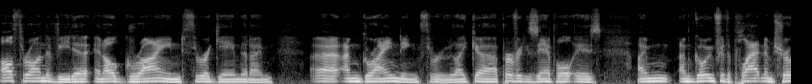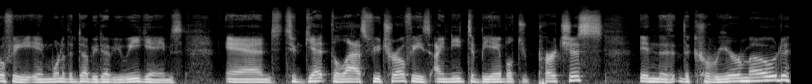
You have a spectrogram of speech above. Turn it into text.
I'll throw on the Vita and I'll grind through a game that I'm uh, I'm grinding through. Like a uh, perfect example is I'm I'm going for the platinum trophy in one of the WWE games and to get the last few trophies I need to be able to purchase in the the career mode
